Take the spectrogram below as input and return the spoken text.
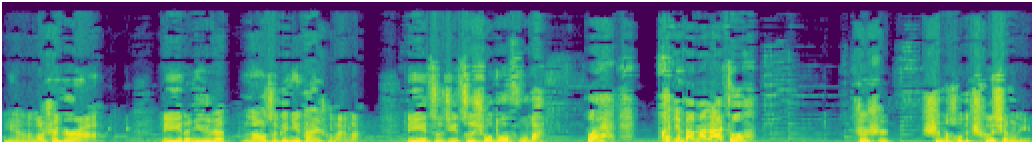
呀，老帅哥啊，你的女人老子给你带出来了，你自己自求多福吧。喂，快点把马拉住！这时，身后的车厢里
